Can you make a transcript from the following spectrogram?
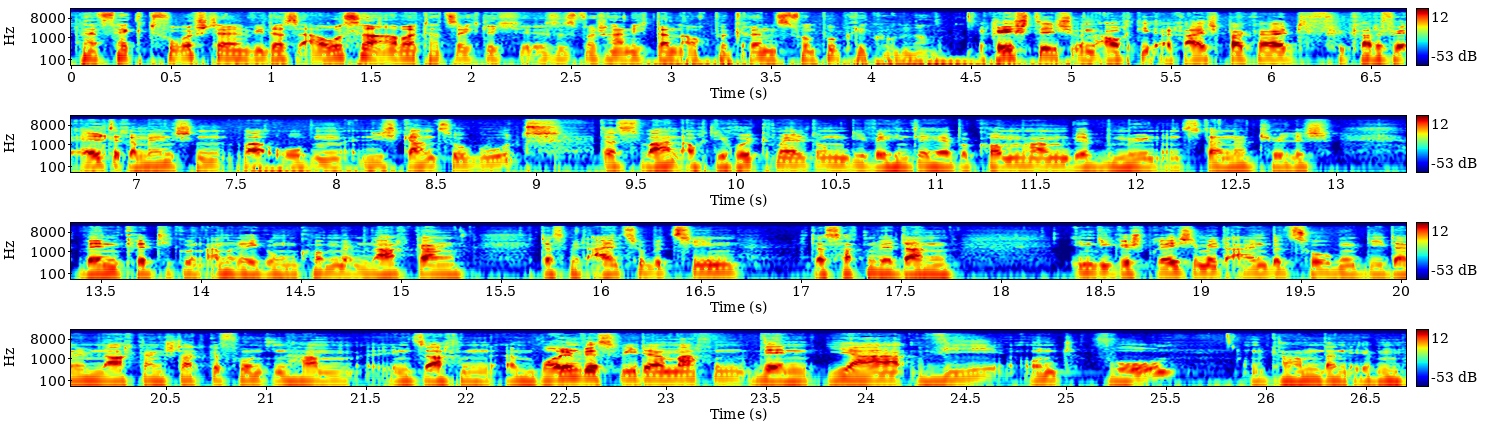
perfekt vorstellen, wie das aussah, aber tatsächlich ist es wahrscheinlich dann auch begrenzt vom Publikum. Ne? Richtig und auch die Erreichbarkeit, für, gerade für ältere Menschen, war oben nicht ganz so gut. Das waren auch die Rückmeldungen, die wir hinterher bekommen haben. Wir bemühen uns dann natürlich, wenn Kritik und Anregungen kommen im Nachgang, das mit einzubeziehen. Das hatten wir dann in die Gespräche mit einbezogen, die dann im Nachgang stattgefunden haben, in Sachen, ähm, wollen wir es wieder machen? Wenn ja, wie und wo? Und kamen dann eben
